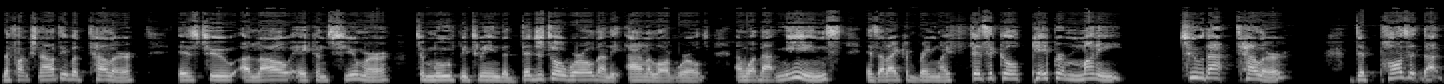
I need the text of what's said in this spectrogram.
the functionality of a teller is to allow a consumer to move between the digital world and the analog world. And what that means is that I can bring my physical paper money to that teller, deposit that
